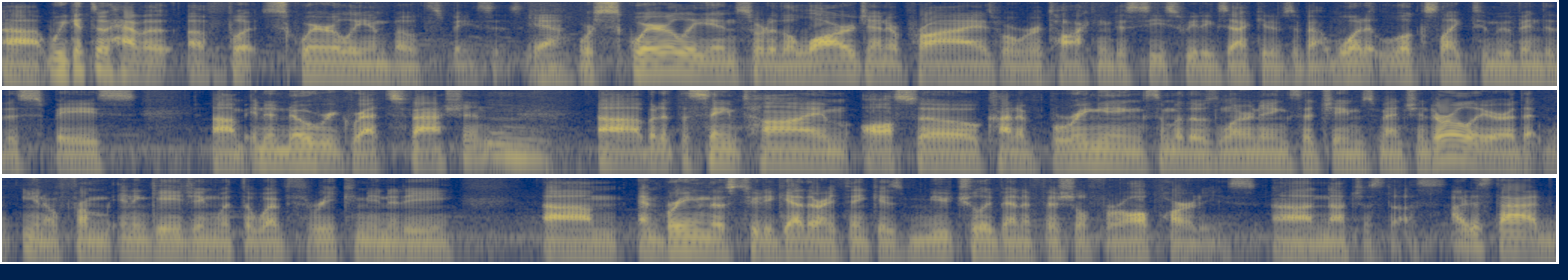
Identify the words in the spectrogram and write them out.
Uh, we get to have a, a foot squarely in both spaces. Yeah. We're squarely in sort of the large enterprise where we're talking to C-suite executives about what it looks like to move into this space um, in a no regrets fashion. Uh, but at the same time, also kind of bringing some of those learnings that James mentioned earlier, that you know, from engaging with the Web3 community, um, and bringing those two together, I think, is mutually beneficial for all parties, uh, not just us. I'll just add,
